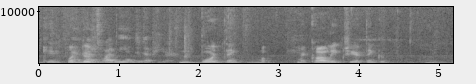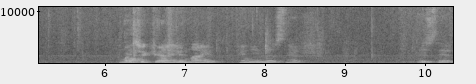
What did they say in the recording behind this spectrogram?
okay. What And does that's why we ended up here. the board think, my colleagues here think of my Well, My, suggestion? my opinion is that, is that,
